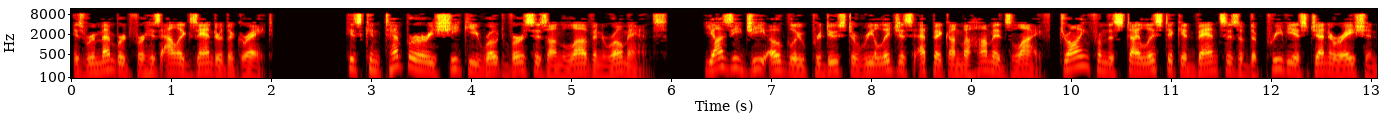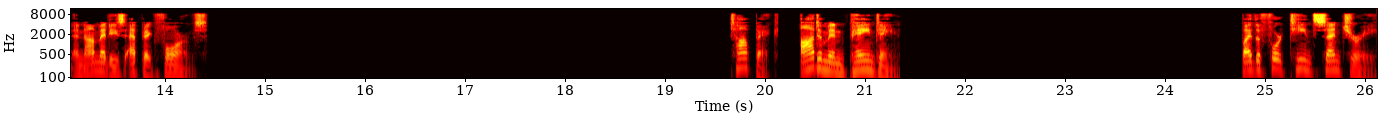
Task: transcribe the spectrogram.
is remembered for his Alexander the Great. His contemporary Shiki wrote verses on love and romance. Yazigi Oglu produced a religious epic on Muhammad's life, drawing from the stylistic advances of the previous generation and Ahmedi's epic forms. Ottoman painting By the 14th century,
